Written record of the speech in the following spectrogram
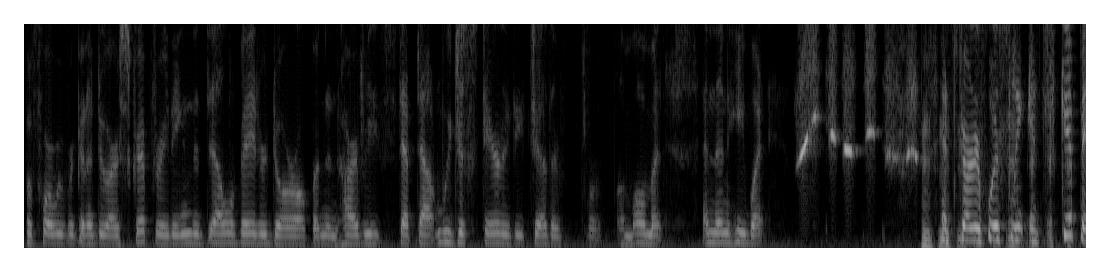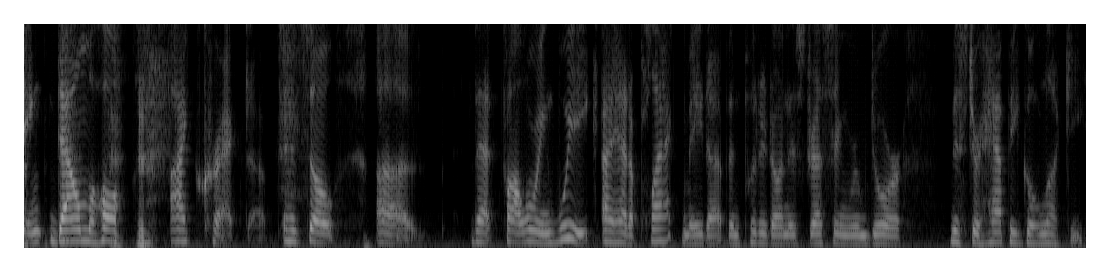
before we were going to do our script reading. The elevator door opened, and Harvey stepped out, and we just stared at each other for a moment, and then he went. and started whistling and skipping down the hall. I cracked up. And so uh, that following week, I had a plaque made up and put it on his dressing room door. Mr. Happy Go Lucky.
